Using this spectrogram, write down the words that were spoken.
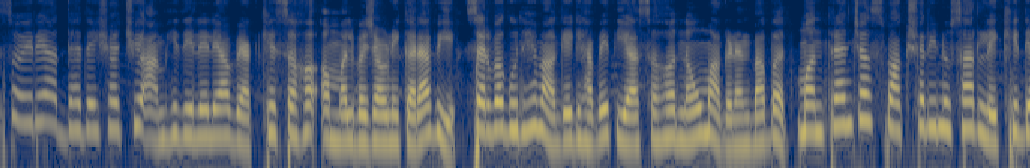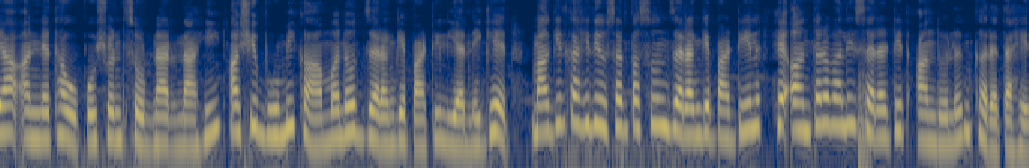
सोयरे अध्यादेशाची आम्ही दिलेल्या व्याख्येसह अंमलबजावणी करावी. सर्व गुन्हे मागे घ्यावेत यासह नऊ मागण्यांबाबत मंत्र्यांच्या स्वाक्षरीनुसार लेखी द्या अन्यथा उपोषण सोडणार नाही अशी भूमिका मनोज जरांगे पाटील यांनी घेत. मागील काही दिवसांपासून जरांगे पाटील हे अंतरवाली सराटीत आंदोलन करत आहेत.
